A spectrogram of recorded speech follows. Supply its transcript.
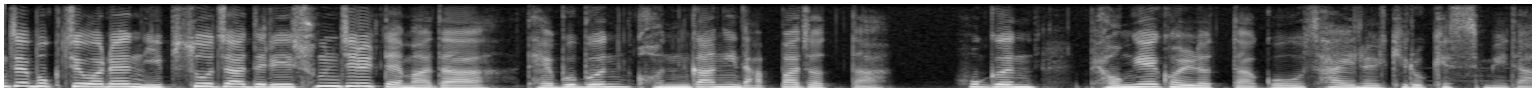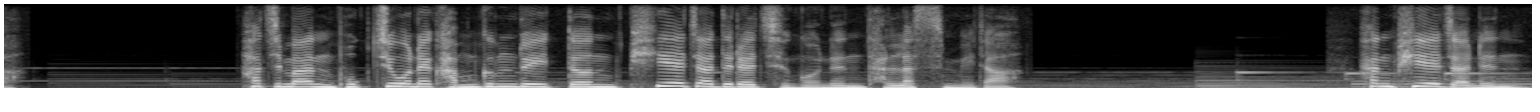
형제복지원은 입소자들이 숨질 때마다 대부분 건강이 나빠졌다 혹은 병에 걸렸다고 사인을 기록했습니다. 하지만 복지원에 감금돼 있던 피해자들의 증언은 달랐습니다. 한 피해자는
